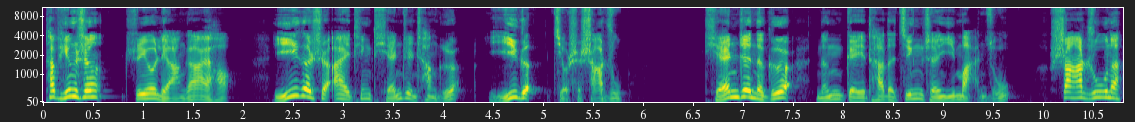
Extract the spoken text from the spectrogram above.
他平生只有两个爱好，一个是爱听田震唱歌。一个就是杀猪，田震的歌能给他的精神以满足，杀猪呢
